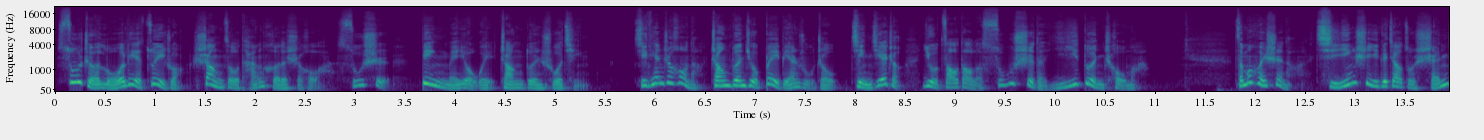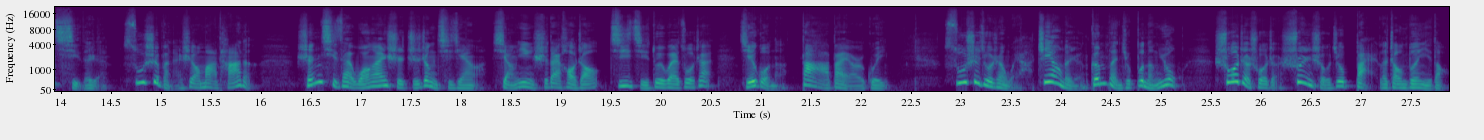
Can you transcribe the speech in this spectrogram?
苏辙罗列罪状上奏弹劾的时候啊，苏轼并没有为张敦说情。几天之后呢，张敦就被贬汝州，紧接着又遭到了苏轼的一顿臭骂。怎么回事呢？起因是一个叫做沈起的人，苏轼本来是要骂他的。沈起在王安石执政期间啊，响应时代号召，积极对外作战，结果呢大败而归。苏轼就认为啊，这样的人根本就不能用。说着说着，顺手就摆了张敦一道。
